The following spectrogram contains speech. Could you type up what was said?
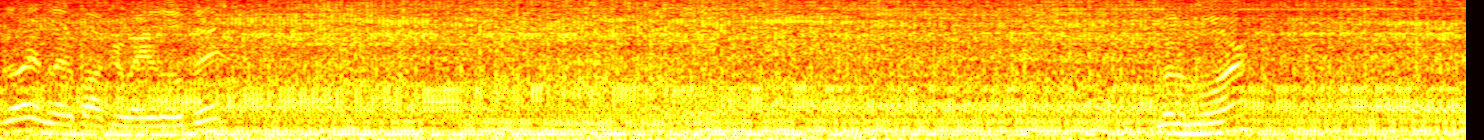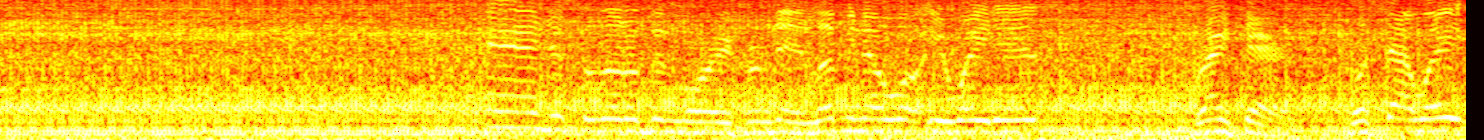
Go ahead and let it your weight a little bit. A little more. And just a little bit more from in. Let me know what your weight is. Right there. What's that weight?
